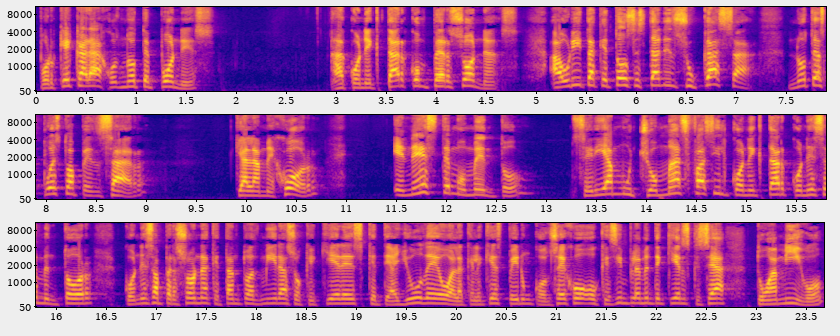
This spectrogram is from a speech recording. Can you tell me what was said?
¿Por qué carajos no te pones a conectar con personas Ahorita que todos están en su casa, ¿no te has puesto a pensar que a lo mejor en este momento sería mucho más fácil conectar con ese mentor, con esa persona que tanto admiras o que quieres que te ayude o a la que le quieres pedir un consejo o que simplemente quieres que sea tu amigo,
